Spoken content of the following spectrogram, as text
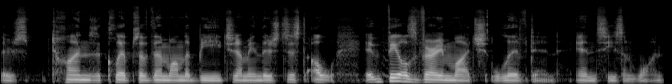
there's tons of clips of them on the beach. I mean, there's just a. It feels very much lived in in season one.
